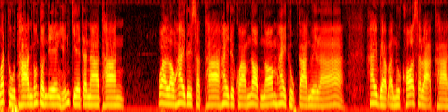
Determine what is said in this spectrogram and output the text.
วัตถุทานของตนเอง เห็นเจตนาทาน ว่าเราให้ด้วยศรัทธาให้ด้วยความนอบน้อมให้ถูกการเวลา ให้แบบอนุเคราะห์สละขาด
